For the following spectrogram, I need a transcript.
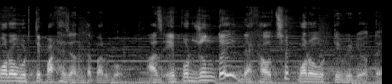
পরবর্তী পাঠে জানতে পারব। আজ এ পর্যন্তই, দেখা হচ্ছে পরবর্তী ভিডিওতে।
